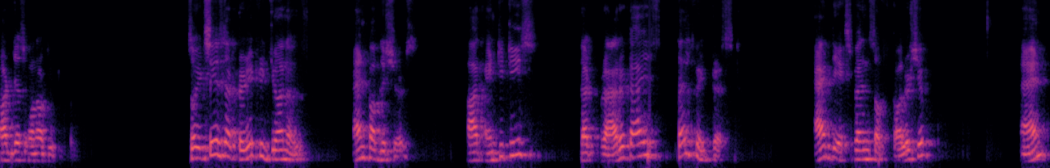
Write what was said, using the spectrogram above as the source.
not just one or two people. So it says that predatory journals and publishers are entities that prioritize self-interest at the expense of scholarship and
